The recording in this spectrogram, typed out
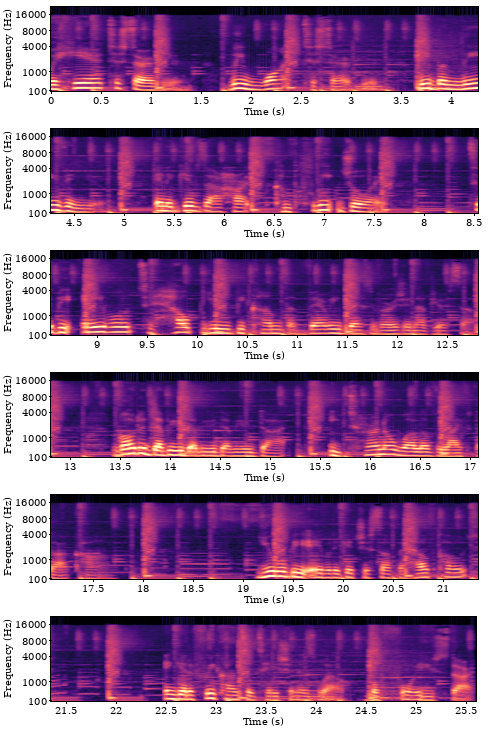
We're here to serve you. We want to serve you. We believe in you. And it gives our hearts complete joy to be able to help you become the very best version of yourself. Go to www.eternalwelloflife.com. You will be able to get yourself a health coach and get a free consultation as well before you start.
